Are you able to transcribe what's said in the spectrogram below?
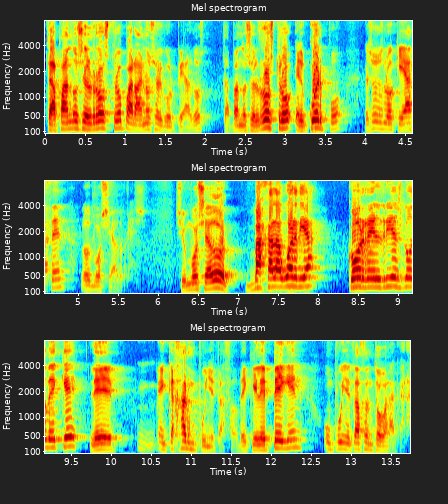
tapándose el rostro para no ser golpeados, tapándose el rostro, el cuerpo, eso es lo que hacen los boxeadores. Si un boxeador baja la guardia, corre el riesgo de que le encajar un puñetazo, de que le peguen un puñetazo en toda la cara.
